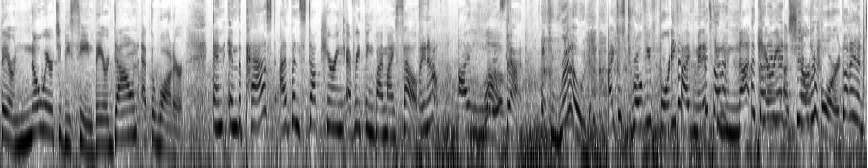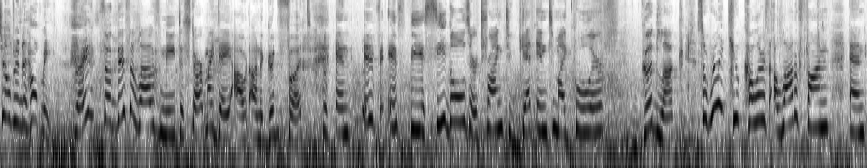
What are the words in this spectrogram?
They are nowhere to be seen. They are down at the water. And in the past, I've been stuck carrying everything by myself. I know. I love that? It's rude. I just drove you 45 minutes. Can you I- not I carry a children- surfboard? I thought I had children to help me, right? So this allows me to start my day out on a good foot. And if if the seagulls are trying to get into my cooler, good luck. So really cute colors, a lot of fun, and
